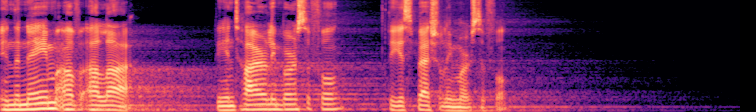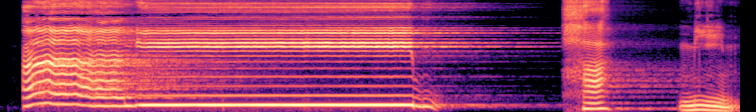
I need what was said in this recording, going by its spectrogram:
In the name of Allah, the entirely merciful, the especially merciful. آمين Ha Mim.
